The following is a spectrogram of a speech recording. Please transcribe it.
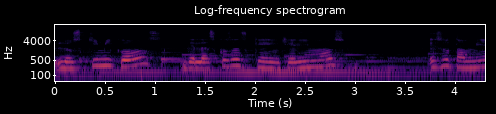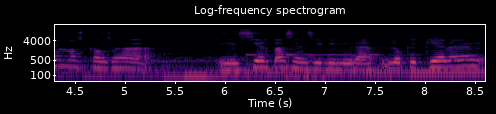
los químicos de las cosas que ingerimos, eso también nos causa eh, cierta sensibilidad. Lo que quieren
